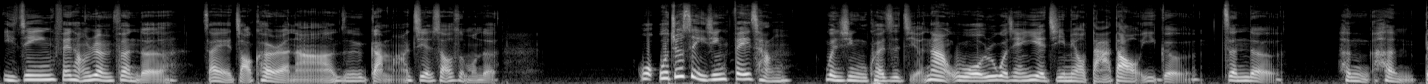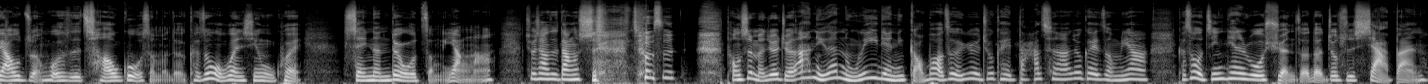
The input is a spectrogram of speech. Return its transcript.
已经非常认份的。在找客人啊，这是干嘛？介绍什么的？我我就是已经非常问心无愧自己了。那我如果今天业绩没有达到一个真的。很很标准，或者是超过什么的，可是我问心无愧，谁能对我怎么样吗？就像是当时，就是同事们就觉得啊，你再努力一点，你搞不好这个月就可以达成啊，就可以怎么样？可是我今天如果选择的就是下班，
